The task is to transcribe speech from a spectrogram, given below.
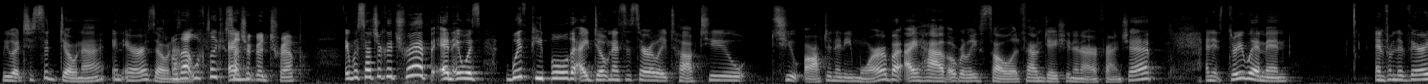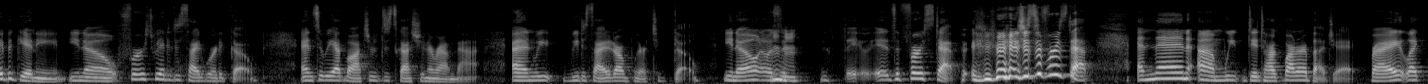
We went to Sedona in Arizona. oh that looked like such a good trip It was such a good trip, and it was with people that I don't necessarily talk to too often anymore, but I have a really solid foundation in our friendship. And it's three women. And from the very beginning, you know, first we had to decide where to go. And so we had lots of discussion around that. And we, we decided on where to go. You know, and it was a, it's a first step. it's just a first step. And then um, we did talk about our budget, right? Like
